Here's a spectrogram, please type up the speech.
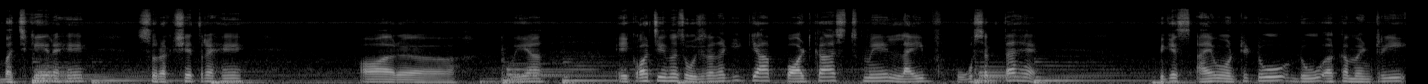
बच के रहें सुरक्षित रहें। और भैया एक और चीज़ मैं सोच रहा था कि क्या पॉडकास्ट में लाइव हो सकता है? Because I wanted to do a commentary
